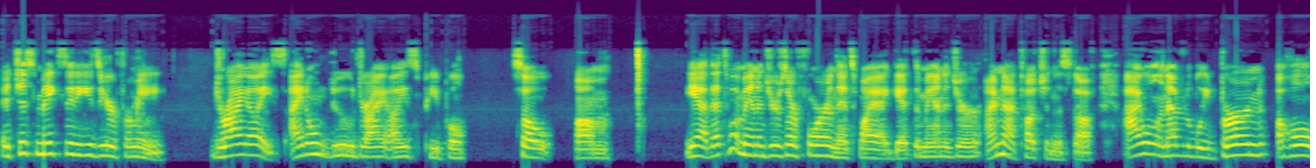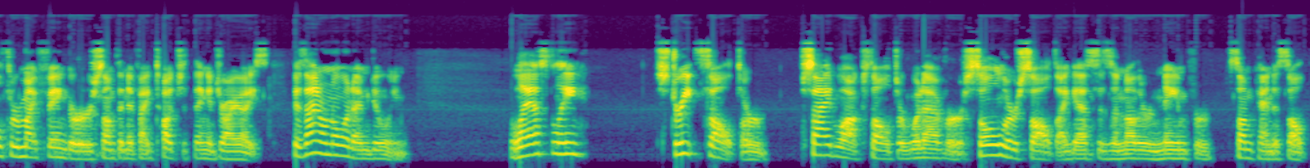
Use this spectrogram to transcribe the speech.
It just makes it easier for me. Dry ice. I don't do dry ice, people. So, um, yeah, that's what managers are for, and that's why I get the manager. I'm not touching the stuff. I will inevitably burn a hole through my finger or something if I touch a thing of dry ice, because I don't know what I'm doing. Lastly, street salt or sidewalk salt or whatever. Solar salt, I guess, is another name for some kind of salt.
